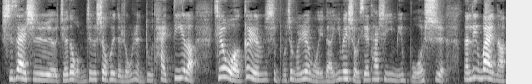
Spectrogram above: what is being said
实在是觉得我们这个社会的容忍度太低了。其实我个人是不这么认为的，因为首先他是一名博士，那另外呢，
